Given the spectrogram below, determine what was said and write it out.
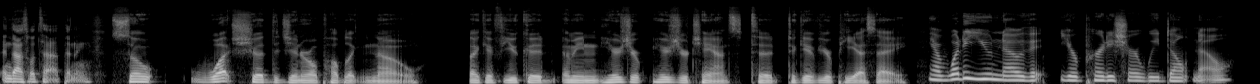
And that's what's happening. So, what should the general public know? Like, if you could, I mean, here's your here's your chance to to give your PSA. Yeah, what do you know that you're pretty sure we don't know?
